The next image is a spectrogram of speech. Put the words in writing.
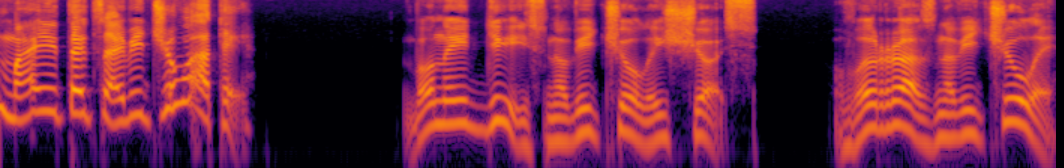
маєте це відчувати. Вони дійсно відчули щось, виразно відчули,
